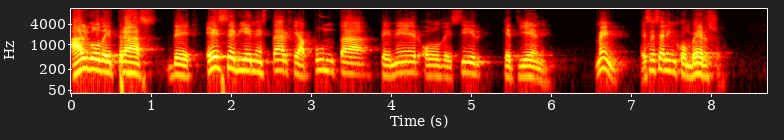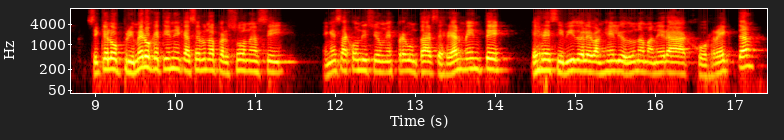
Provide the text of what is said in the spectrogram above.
algo detrás de ese bienestar que apunta tener o decir que tiene. Amén. Ese es el inconverso. Así que lo primero que tiene que hacer una persona así, en esa condición, es preguntarse, ¿realmente he recibido el Evangelio de una manera correcta?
